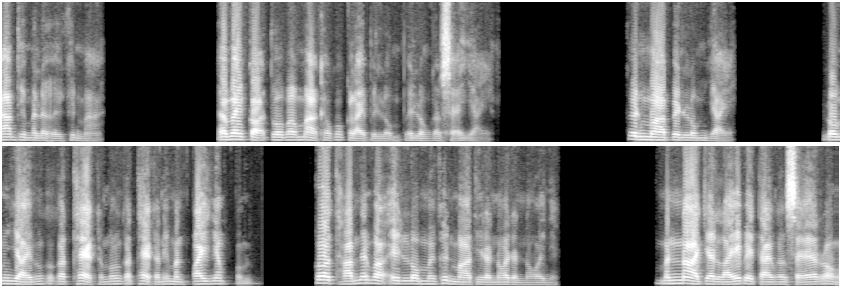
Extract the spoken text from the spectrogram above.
น้ำที่มันระเหยขึ้นมาถ้ามันเกาะตัวมากๆเขาก็กลายเป็นลม เป็นลมกระแสใหญ่ ขึ้นมาเป็นลมใหญ่ ลมใหญ่มันก็กระแทกกันโน้นกระแทกกันนี้มันไปยังก็ถามได้ว่าไอ้ลมมันขึ้นมาทีละน้อยละน้อยเนี่ย มันน่าจะไหลไปตามกระแสร่อง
